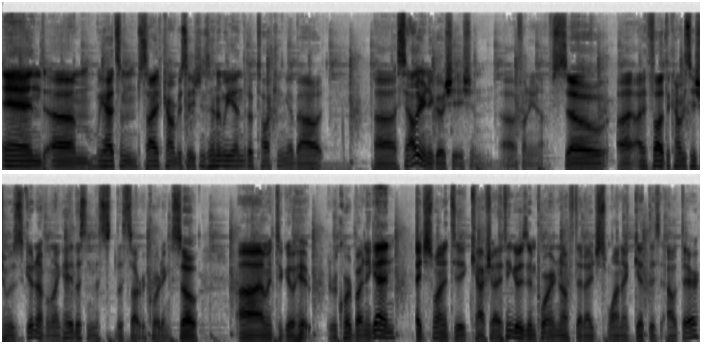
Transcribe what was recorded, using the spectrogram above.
And um, we had some side conversations, and then we ended up talking about uh, salary negotiation. Uh, funny enough, so uh, I thought the conversation was good enough. I'm like, hey, listen, let's let's start recording. So uh, I went to go hit the record button again. I just wanted to capture. I think it was important enough that I just want to get this out there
